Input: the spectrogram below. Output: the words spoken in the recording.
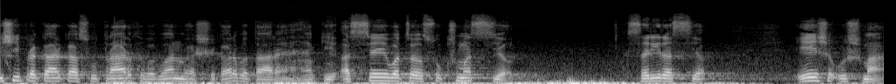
इसी प्रकार का सूत्रार्थ भगवान भाष्यकार बता रहे हैं कि अस्वच सूक्ष्म शरीरस्य एश उष्मा,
